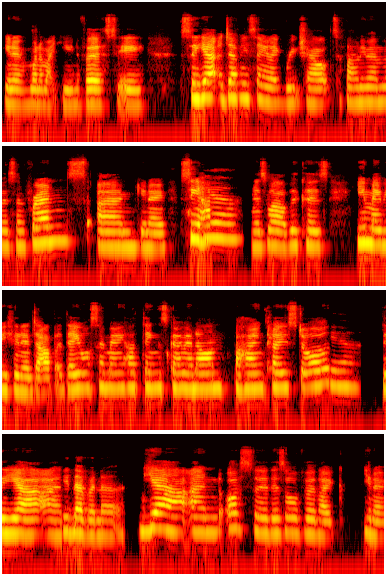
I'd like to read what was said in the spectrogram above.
you know, when I'm at university so yeah, definitely say like reach out to family members and friends. Um, you know, see how yeah. as well because you may be feeling down, but they also may have things going on behind closed doors. Yeah. So yeah, and you never know. Yeah, and also there's other like you know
